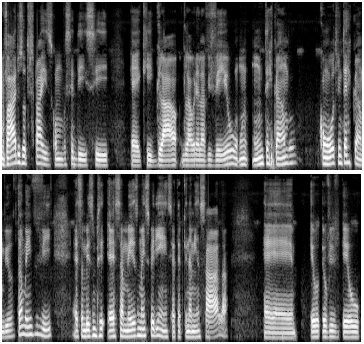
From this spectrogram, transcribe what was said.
vários outros países, como você disse, é, que Glau, Glaura viveu um, um, intercâmbio com outro intercâmbio. Eu também vivi essa mesma, essa mesma experiência, até porque na minha sala é, eu, eu, eu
